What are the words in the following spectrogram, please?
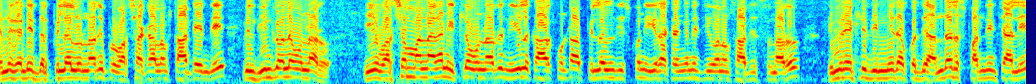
ఎందుకంటే ఇద్దరు పిల్లలు ఉన్నారు ఇప్పుడు వర్షాకాలం స్టార్ట్ అయింది వీళ్ళు దీంట్లోనే ఉన్నారు. ఈ వర్షం అన్నా కానీ ఇట్లా ఉన్నారు నీళ్ళు కారకుండా పిల్లల్ని తీసుకొని ఈ రకంగానే జీవనం సాధిస్తున్నారు. ఇమీడియట్లీ దీని మీద కొద్దిగా అందరూ స్పందించాలి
